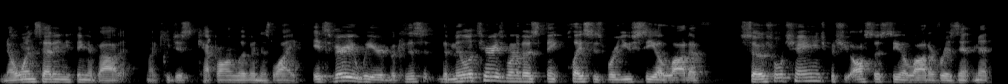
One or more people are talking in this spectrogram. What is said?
No one said anything about it. Like he just kept on living his life. It's very weird because this, the military is one of those th- places where you see a lot of social change, but you also see a lot of resentment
